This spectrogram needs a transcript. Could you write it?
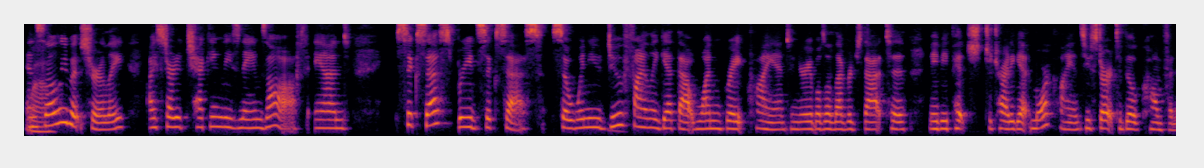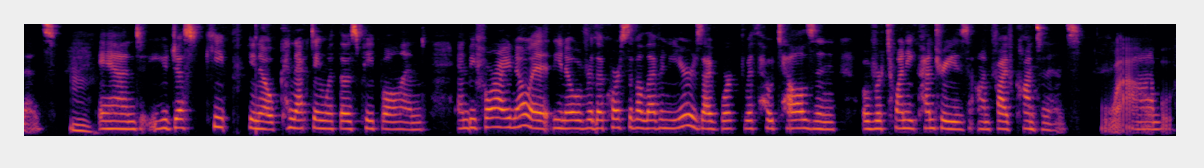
And wow. slowly but surely, I started checking these names off and success breeds success. So when you do finally get that one great client and you're able to leverage that to maybe pitch to try to get more clients, you start to build confidence mm. and you just keep, you know, connecting with those people and and before I know it, you know, over the course of 11 years, I've worked with hotels in over 20 countries on five continents. Wow. Um,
